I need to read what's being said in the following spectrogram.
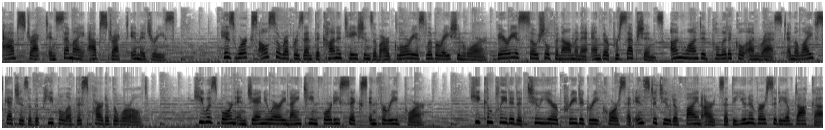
abstract and semi-abstract imageries. His works also represent the connotations of our glorious liberation war, various social phenomena and their perceptions, unwanted political unrest and the life sketches of the people of this part of the world. He was born in January 1946 in Faridpur. He completed a two-year pre-degree course at Institute of Fine Arts at the University of Dhaka.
